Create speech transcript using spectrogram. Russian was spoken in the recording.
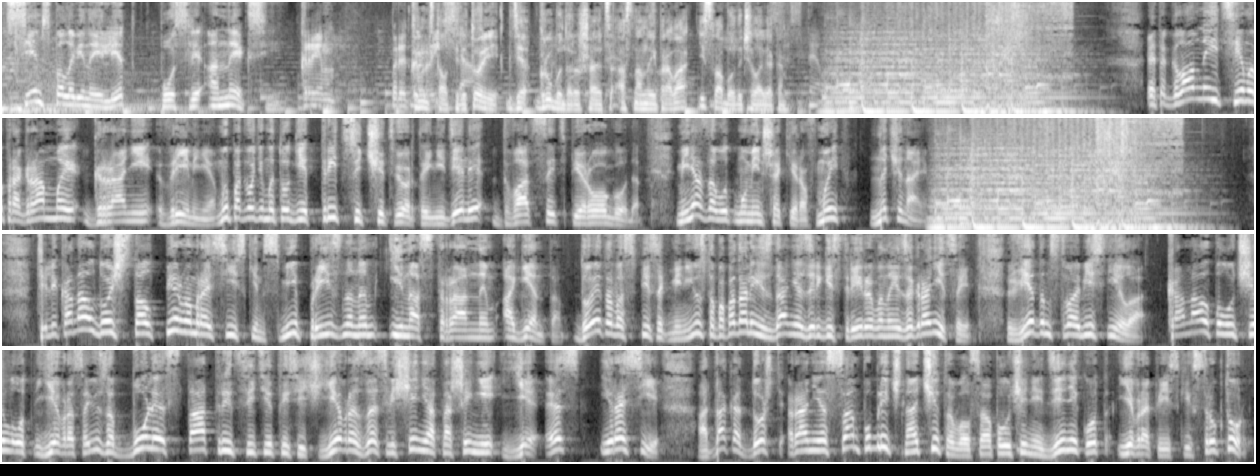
Семь с половиной лет после аннексии. Крым Крым стал территорией, где грубо нарушаются основные права и свободы человека. Это главные темы программы «Грани времени». Мы подводим итоги 34-й недели 2021 года. Меня зовут Мумин Шакиров. Мы начинаем. Телеканал «Дождь» стал первым российским СМИ, признанным иностранным агентом. До этого в список Минюста попадали издания, зарегистрированные за границей. Ведомство объяснило, Канал получил от Евросоюза более 130 тысяч евро за освещение отношений ЕС и России. Однако «Дождь» ранее сам публично отчитывался о получении денег от европейских структур.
